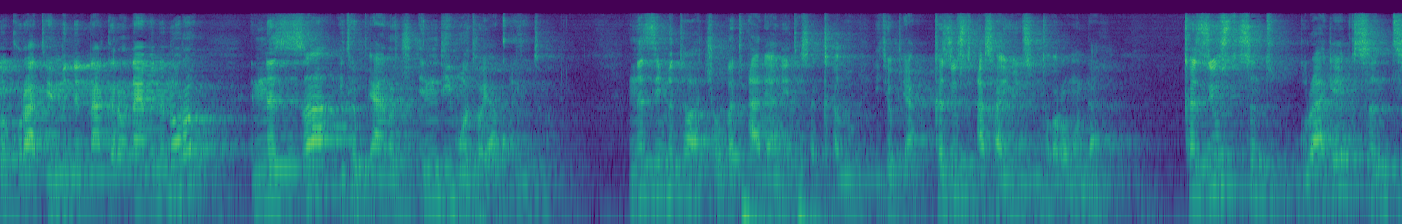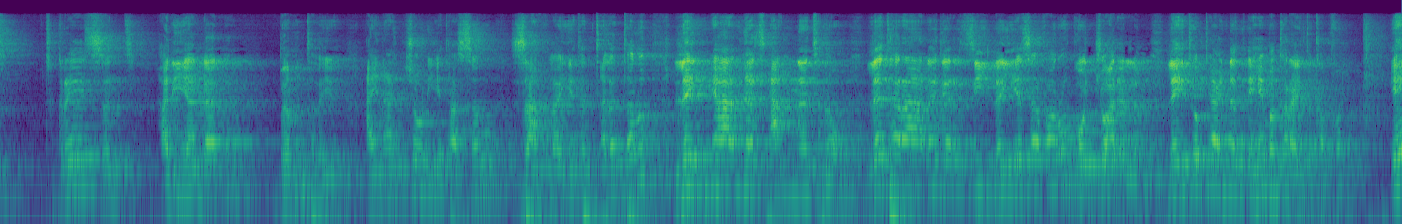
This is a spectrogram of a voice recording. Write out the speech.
በኩራት የምንናገረው እና የምንኖረው እነዛ ኢትዮጵያውያኖች እንዲህ ሞተው ያቆዩት እነዚህ የምታዋቸው በጣሊያን የተሰቀሉ ኢትዮጵያ ከዚህ ውስጥ አሳዩኝ ስንት ኦሮሞ እንዳለ፣ ከዚህ ውስጥ ስንት ጉራጌ፣ ስንት ትግሬ፣ ስንት ሀዲያ እንዳለ በምን ተለየ? አይናቸውን እየታሰሩ ዛፍ ላይ የተንጠለጠሉት ለእኛ ነፃነት ነው። ለተራ ነገር እዚህ ለየሰፈሩ ጎጆ አይደለም። ለኢትዮጵያዊነት ይሄ መከራ የተከፈለው ይሄ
